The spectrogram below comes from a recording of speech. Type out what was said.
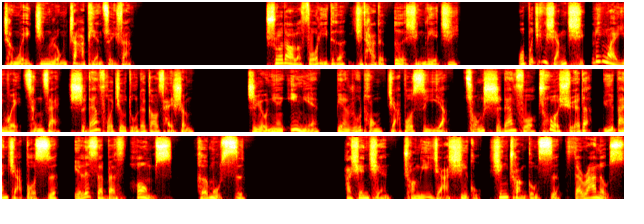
成为金融诈骗罪犯。说到了弗里德以及他的恶行劣迹，我不禁想起另外一位曾在史丹佛就读的高材生。只有念一年，便如同贾伯斯一样，从史丹佛辍学的女版贾伯斯 Elizabeth Holmes 荷姆斯。他先前创立一家戏谷新创公司 Theranos，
